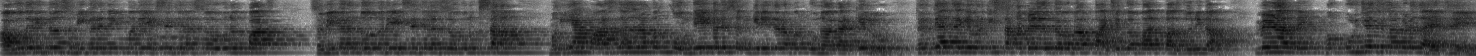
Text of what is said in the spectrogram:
अगोदर इथं समीकरण एक मध्ये एक्स चला सहगुणक पाच समीकरण दोन मध्ये एक्स ला सहगुणक सहा. मग या पाचला जर आपण कोणत्याही एखाद्या संख्येने जर आपण गुणाकार केलो तर त्या जागेवरती सहा मिळेल का बघा? पाच एक पाच पाच दोन्ही दहा. मिळणार नाही. मग पुढच्या चलाकडे जायचंय.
